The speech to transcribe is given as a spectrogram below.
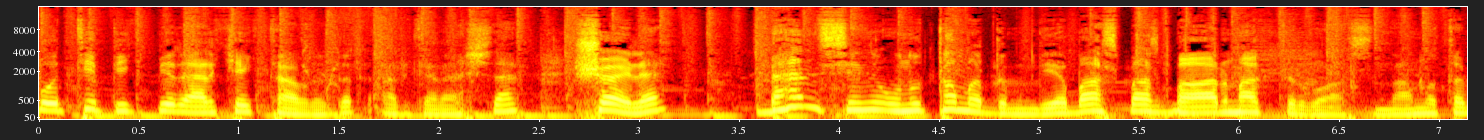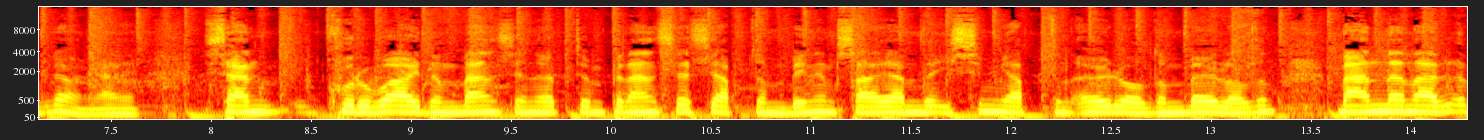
Bu tipik bir erkek tavrıdır arkadaşlar. Şöyle ben seni unutamadım diye bas bas bağırmaktır bu aslında anlatabiliyor muyum? Yani sen kurbaydın ben seni öptüm prenses yaptım benim sayemde isim yaptın öyle oldun böyle oldun benden ayrı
